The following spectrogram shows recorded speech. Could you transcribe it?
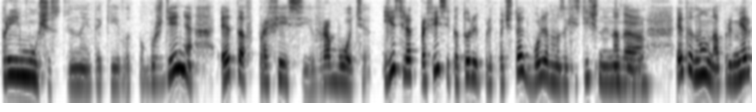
преимущественные такие вот побуждения – это в профессии, в работе. Есть ряд профессий, которые предпочитают более мазохистичные натуры. Да. Это, ну, например,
